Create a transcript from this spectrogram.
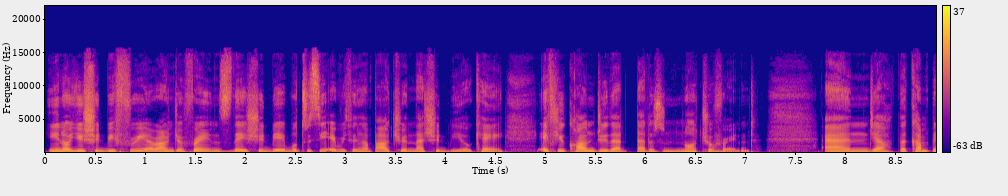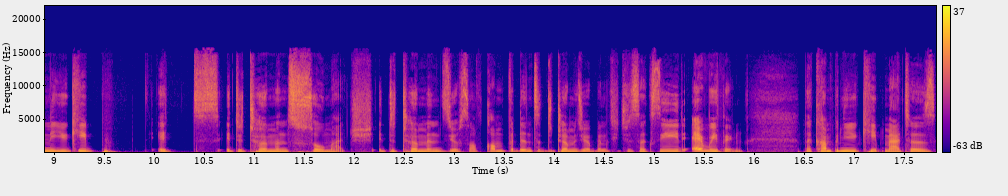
you know you should be free around your friends. They should be able to see everything about you and that should be okay. If you can't do that that is not your friend. And yeah the company you keep it determines so much. It determines your self confidence, it determines your ability to succeed, everything. The company you keep matters.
